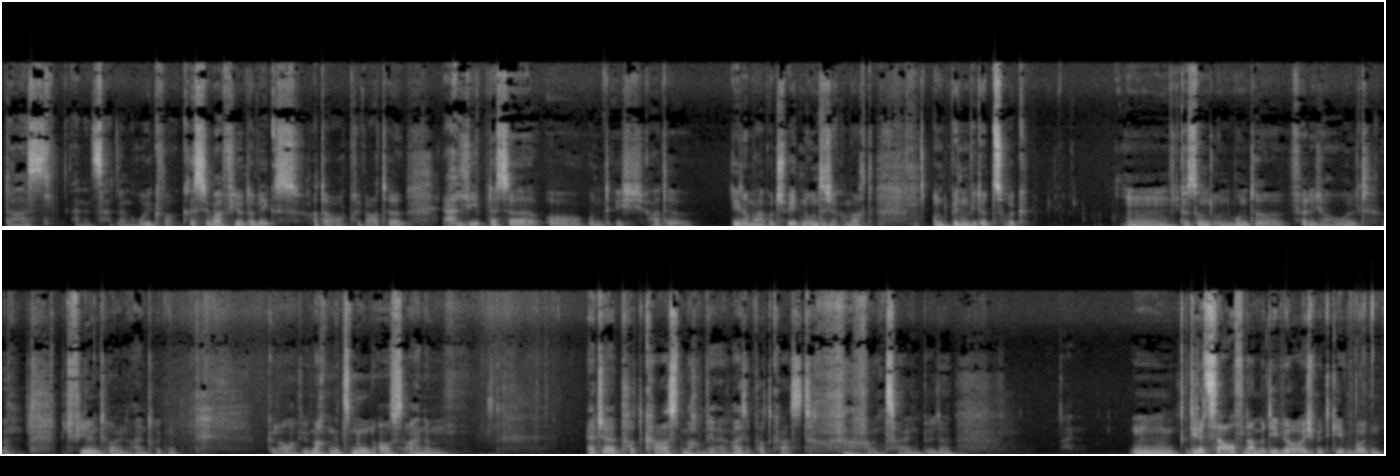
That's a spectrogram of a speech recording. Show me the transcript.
da es eine Zeit lang ruhig war. Christian war viel unterwegs, hatte auch private Erlebnisse äh, und ich hatte Dänemark und Schweden unsicher gemacht und bin wieder zurück. Mm, gesund und munter, völlig erholt, mit vielen tollen Eindrücken. Genau, wir machen jetzt nun aus einem Agile Podcast, machen wir einen Reisepodcast und teilen Bilder. Mm, die letzte Aufnahme, die wir euch mitgeben wollten,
